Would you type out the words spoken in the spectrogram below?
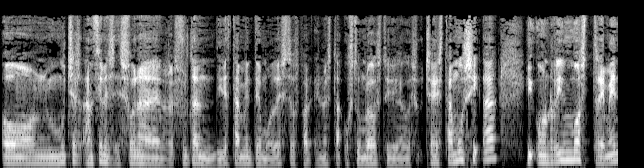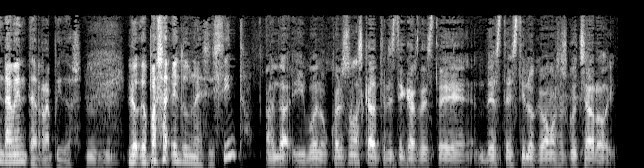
o muchas canciones suenan, resultan directamente modestos, para, no está acostumbrados a escuchar esta música, y con ritmos tremendamente rápidos. Lo que pasa, el Doom es distinto. Anda, y bueno, ¿cuáles son las características de este, de este estilo que vamos a escuchar hoy?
